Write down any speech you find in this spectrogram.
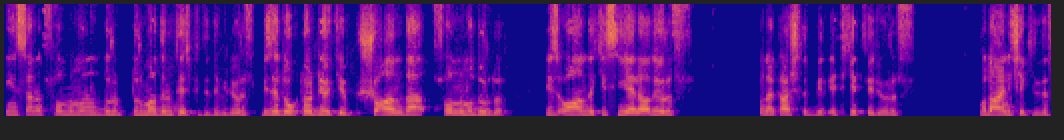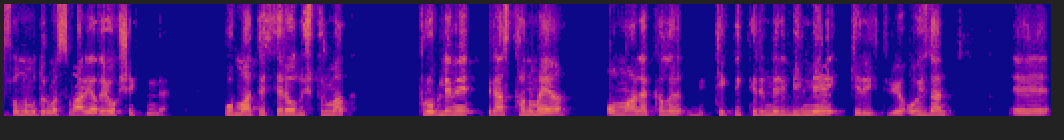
insanın solunumunun durup durmadığını tespit edebiliyoruz. Bize doktor diyor ki şu anda solunumu durdu. Biz o andaki sinyali alıyoruz. Buna karşılık bir etiket veriyoruz. Bu da aynı şekilde solunumu durması var ya da yok şeklinde. Bu matrisleri oluşturmak problemi biraz tanımaya, onunla alakalı teknik terimleri bilmeye gerektiriyor. O yüzden e,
